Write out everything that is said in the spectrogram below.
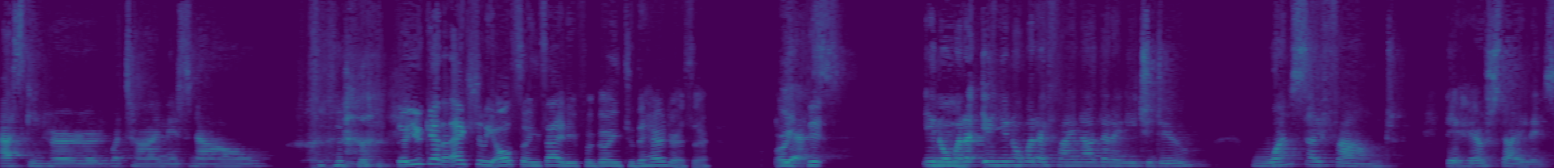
asking her what time is now. So you get actually also anxiety for going to the hairdresser. Or yes. did- you know Mm. what I, and you know what i find out that i need to do? Once i found the hairstylist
